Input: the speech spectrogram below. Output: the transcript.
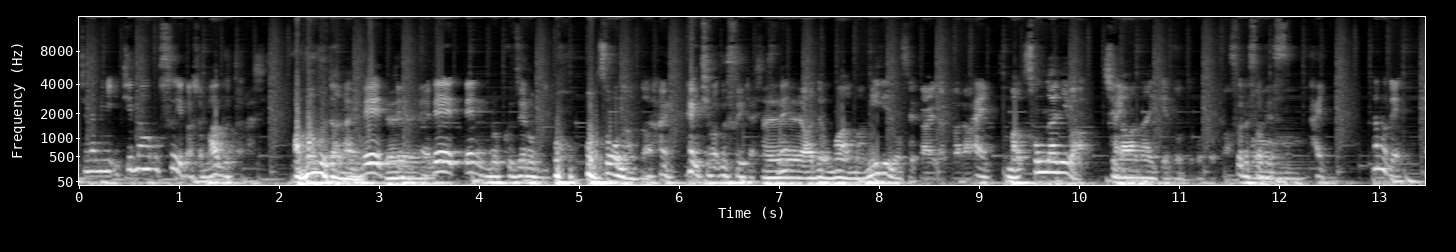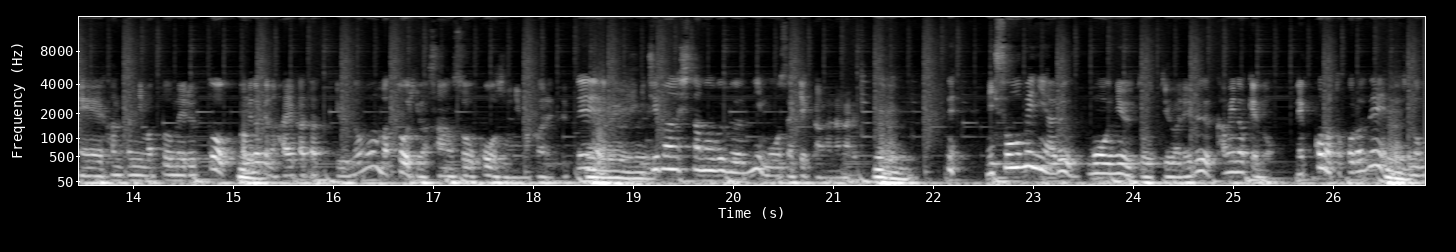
ちなみに一番薄い場所、まぶたらしい。あ、まぶたなはい、んだ。0.0.60ミリ。あそうなんだ。はい。が 一番薄いらしいですね。えー、あでもまあまあミリの世界だから、はい。まあそんなには違わないけどってことか。そうです、そうですん。はい。なので、えー簡単にまとめると、髪の毛の生え方っていうのは、まあ、頭皮は3層構造に分かれてて、うん一番下の部分に毛細血管が流れてる。うん。で、2層目にある毛乳頭って言われる髪の毛の根っこのところで、うんその毛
